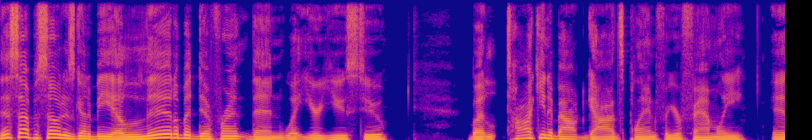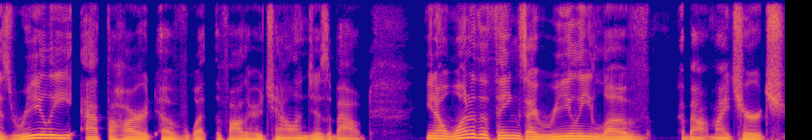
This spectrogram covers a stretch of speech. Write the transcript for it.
This episode is going to be a little bit different than what you're used to, but talking about God's plan for your family is really at the heart of what the Fatherhood Challenge is about. You know, one of the things I really love about my church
